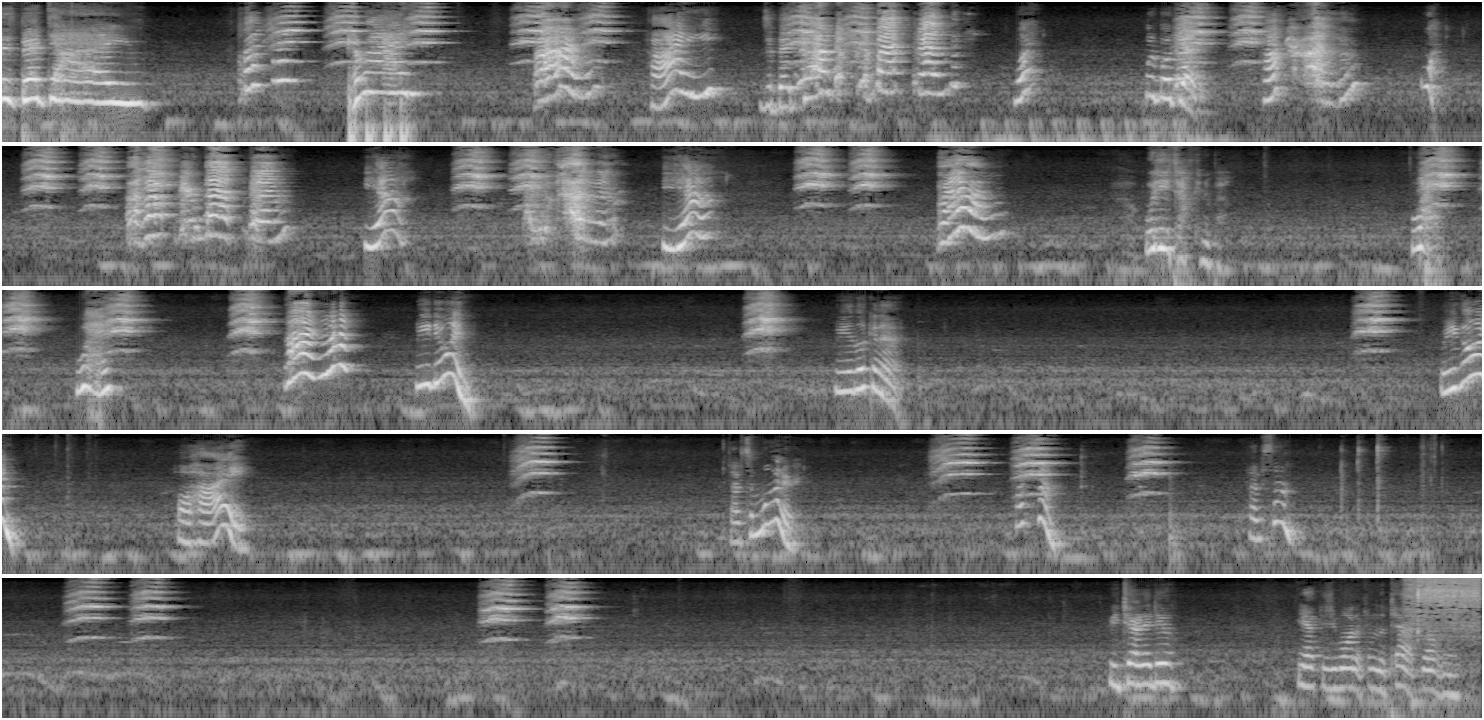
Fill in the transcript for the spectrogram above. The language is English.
It's bedtime. Come on. Hi. Is it bedtime? What? What about that? Huh? What? Yeah. Yeah. What are you talking about? What? What? What are you doing? What are you looking at? Where are you going? Oh, hi. Have some water. Have some. Have some. What are you trying to do? Yeah, because you want it from the tap, don't you?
